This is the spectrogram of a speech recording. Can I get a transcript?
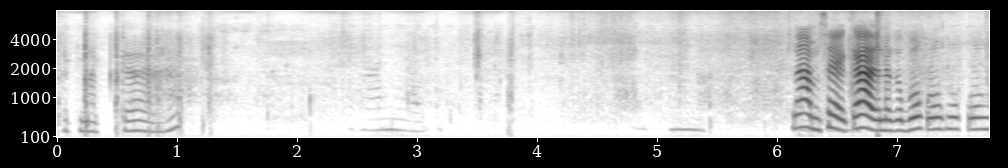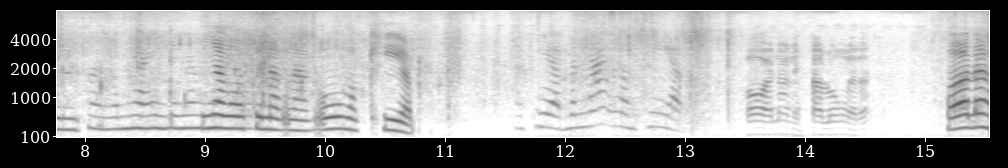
เพัดมัดก้าเนาะหาเหนียวน้ำแส่ก้าแล้วก็บกลงบกลงเลยมันลำไยก็ยังยังว่าคือหนักๆโอ้มาเขียบมาเทียบมันนั่งมาเทียบ พ่อไอ้นั่นเนี่ยข้าวลงเลยนะพอแล้ว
